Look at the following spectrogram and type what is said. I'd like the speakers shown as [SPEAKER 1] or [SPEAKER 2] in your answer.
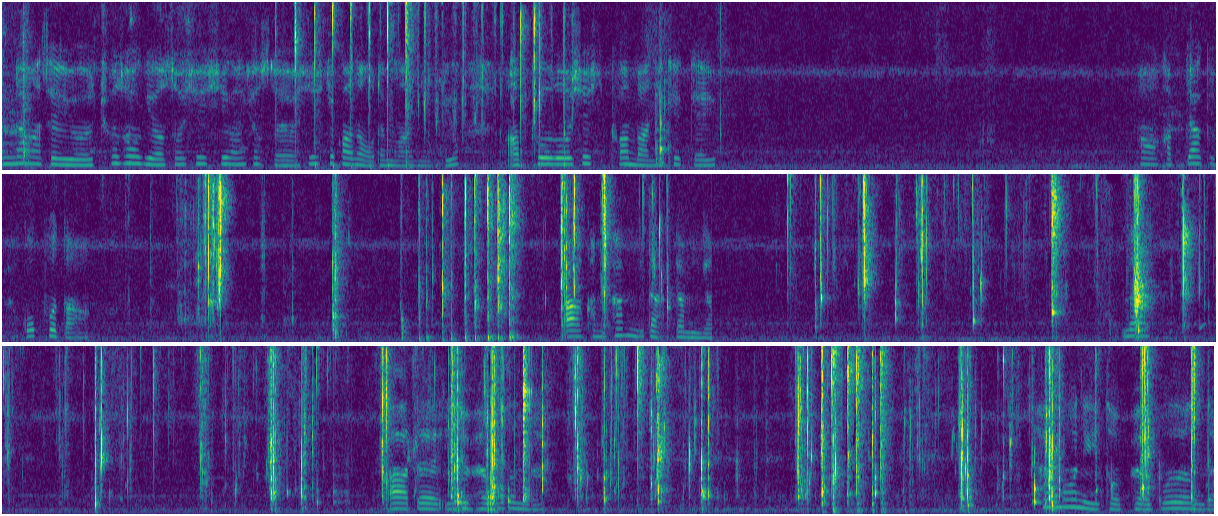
[SPEAKER 1] 안녕하세요. 추석이어서 실시간 켰어요. 실시간은 오랜만이고요. 앞으로 실시간 많이 킬게요. 아, 갑자기 배고프다. 아, 감사합니다. 냠냠. 네. 아, 네. 이제 배고픈데. 할머니 더 배부른데.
